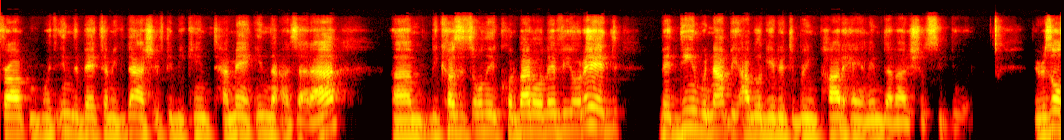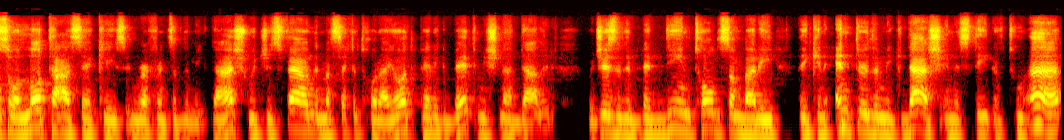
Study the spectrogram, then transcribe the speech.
from within the Beit HaMikdash if they became tameh in the Azara, um, because it's only a korban olevi yored, Bedin would not be obligated to bring par halim davar shel. There is also a lot ta'aseh case in reference of the Mikdash, which is found in Masechet Horayot, Perek Bet, Mishnah Daled, which is that the Bedin told somebody they can enter the Mikdash in a state of Tum'ah,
